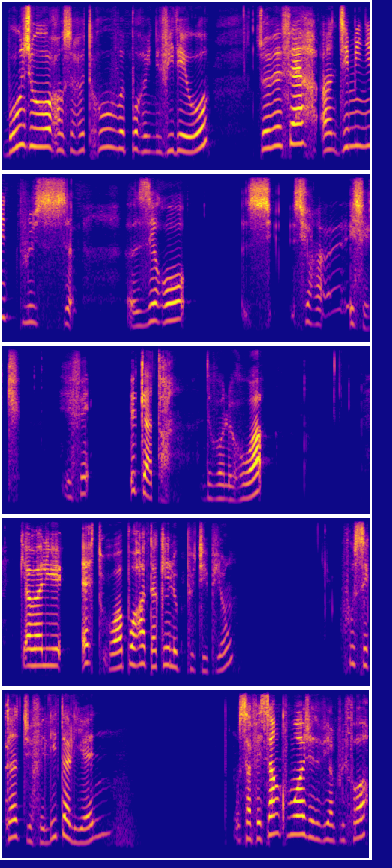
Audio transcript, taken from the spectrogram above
Bonjour, on se retrouve pour une vidéo. Je vais faire un 10 minutes plus 0 sur un échec. J'ai fait E4 devant le roi. Cavalier F3 pour attaquer le petit pion. Fou C4, je fais l'italienne. Ça fait 5 mois, je deviens plus fort.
